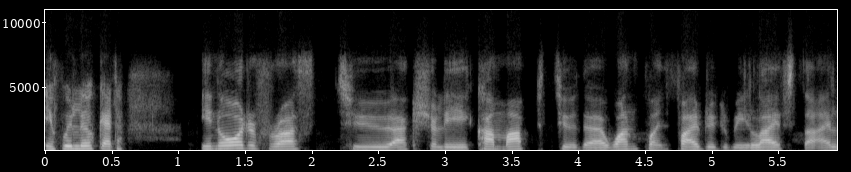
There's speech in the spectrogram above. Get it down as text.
if we look at in order for us to actually come up to the 1.5 degree lifestyle,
